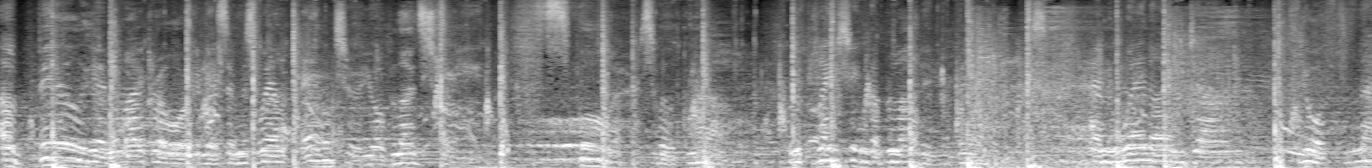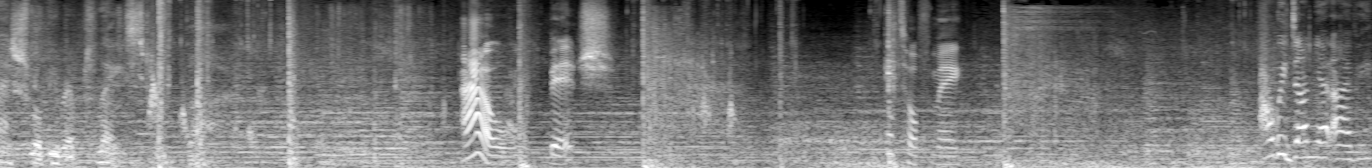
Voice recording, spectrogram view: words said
A billion microorganisms will enter your bloodstream. Spores will grow, replacing the blood in your veins. And when I'm done, your flesh will be replaced with blood. Ow, bitch. Get off me. Are we done yet, Ivy?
